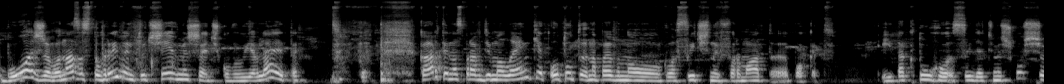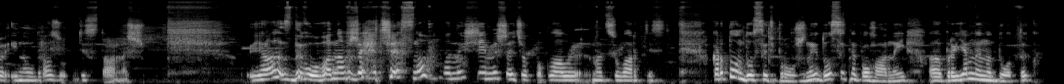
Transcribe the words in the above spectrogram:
Боже, вона за 100 гривень тут ще й в мішечку, ви уявляєте? Карти насправді маленькі. Отут, напевно, класичний формат покет. І так туго сидять в мішку, що і не одразу дістанеш. Я здивована вже, чесно. Вони ще мішечок поклали на цю вартість. Картон досить пружний, досить непоганий, е, приємний на дотик.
